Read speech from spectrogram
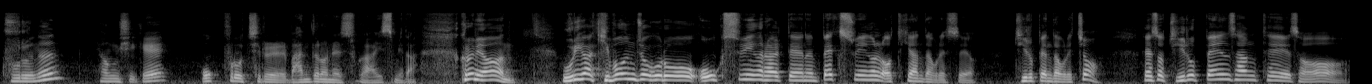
구르는 형식의 옥프로치를 만들어낼 수가 있습니다. 그러면 우리가 기본적으로 옥스윙을 할 때는 백스윙을 어떻게 한다고 그랬어요? 뒤로 뺀다고 그랬죠? 그래서 뒤로 뺀 상태에서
